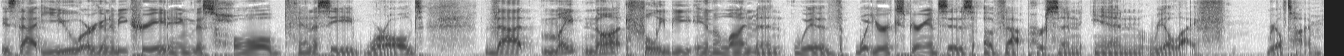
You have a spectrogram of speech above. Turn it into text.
is that you are going to be creating this whole fantasy world that might not fully be in alignment with what your experience is of that person in real life, real time.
